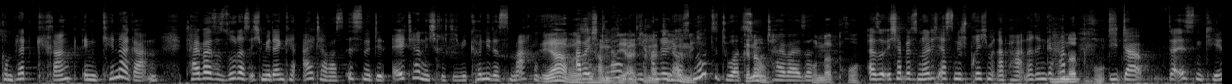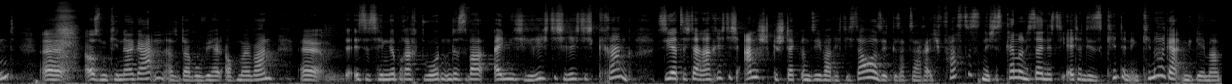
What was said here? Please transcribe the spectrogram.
komplett krank in den Kindergarten? Teilweise so, dass ich mir denke, Alter, was ist mit den Eltern nicht richtig? Wie können die das machen? Ja, aber sie ich haben die glaube, die handeln aus. Notsituationen Genau, teilweise. 100 Pro. Also ich habe jetzt neulich erst ein Gespräch mit einer Partnerin gehabt, 100 Pro. die da, da ist ein Kind äh, aus dem Kindergarten, also da, wo wir halt auch mal waren, äh, da ist es hingebracht worden und das war eigentlich richtig, richtig krank. Sie hat sich danach richtig angesteckt und sie war richtig sauer. Sie hat gesagt, Sarah, ich fasse das nicht. Es kann doch nicht sein, dass die Eltern dieses Kind in den Kindergarten gegeben haben.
